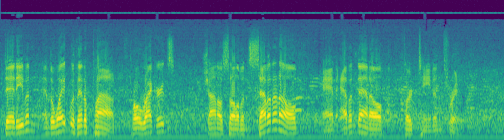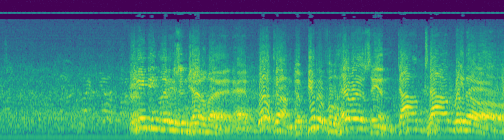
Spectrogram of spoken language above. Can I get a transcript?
dead even, and the weight within a pound. Pro records, Shawn O'Sullivan 7 and 0, and Avendano 13 and 3. Good evening, ladies and gentlemen, and welcome to beautiful Harrah's in downtown Reno.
